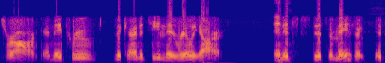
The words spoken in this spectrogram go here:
strong, and they proved the kind of team they really are. And it's it's amazing. It's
